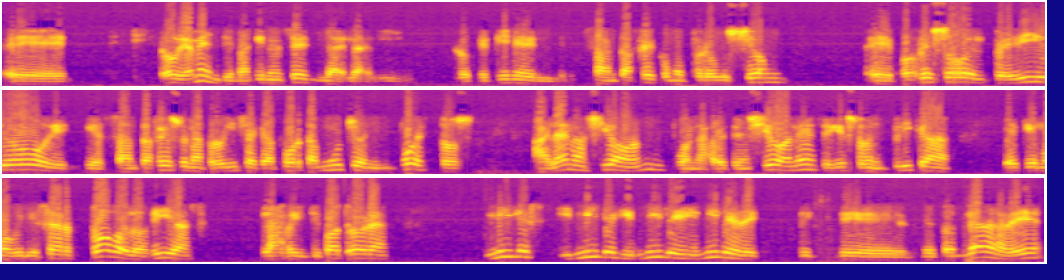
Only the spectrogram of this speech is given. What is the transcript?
Eh, obviamente, imagínense lo que tiene Santa Fe como producción. Eh, por eso el pedido de que Santa Fe es una provincia que aporta mucho en impuestos a la nación con las retenciones, y eso implica que hay que movilizar todos los días, las 24 horas, miles y miles y miles y miles de, de, toneladas de,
